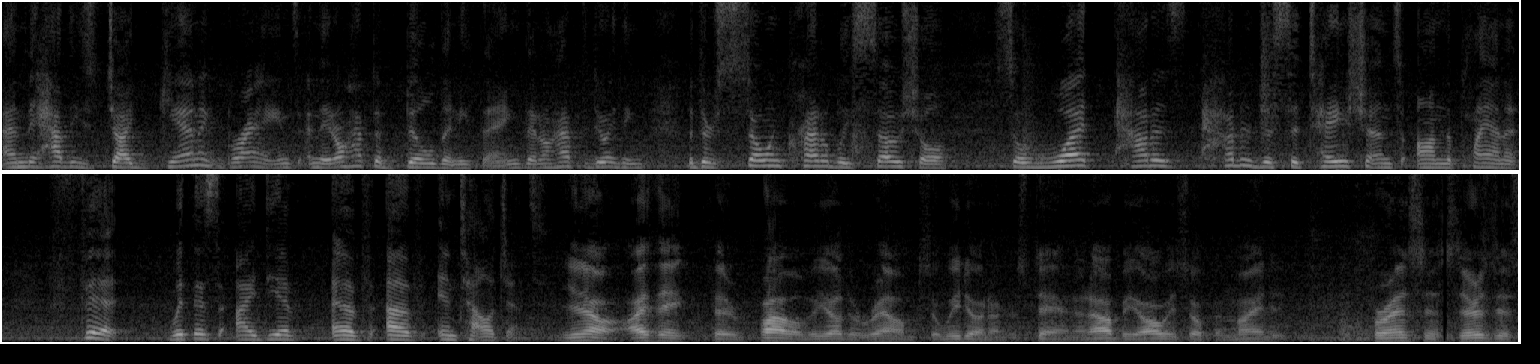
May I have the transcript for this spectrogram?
And they have these gigantic brains, and they don't have to build anything. They don't have to do anything, but they're so incredibly social. So what? How does how do the cetaceans on the planet fit with this idea of, of, intelligence? You know, I think there are probably other realms that we don't understand, and I'll be always open-minded. For instance, there's this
